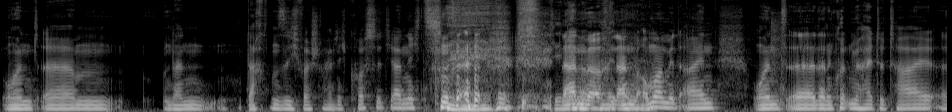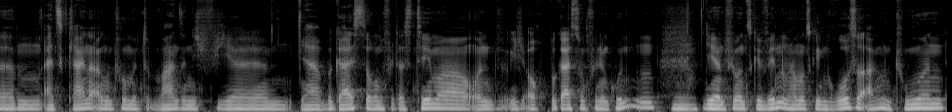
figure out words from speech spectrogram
Und ähm, und dann dachten sie sich wahrscheinlich, kostet ja nichts. laden, wir, laden wir auch mal mit ein. Und äh, dann konnten wir halt total ähm, als kleine Agentur mit wahnsinnig viel ja, Begeisterung für das Thema und wirklich auch Begeisterung für den Kunden, mhm. die dann für uns gewinnen und haben uns gegen große Agenturen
